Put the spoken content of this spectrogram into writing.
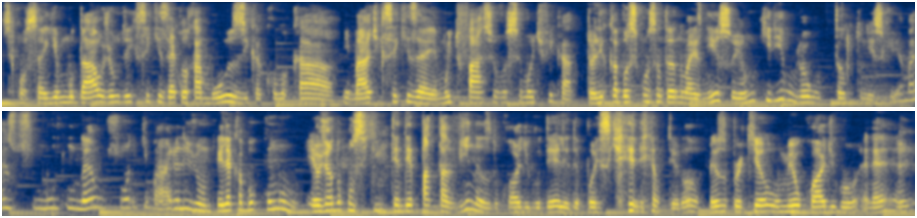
Você consegue mudar o jogo do que você quiser, colocar música, colocar imagem que você quiser. é muito fácil você modificar. Então ele acabou se concentrando mais nisso e eu não queria um jogo tanto nisso. Eu queria mais um mundo, né? Um Sonic Mario ali junto. Ele acabou como. Eu já não consegui entender patavinas do código dele depois que ele alterou. Mesmo porque o meu código né,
